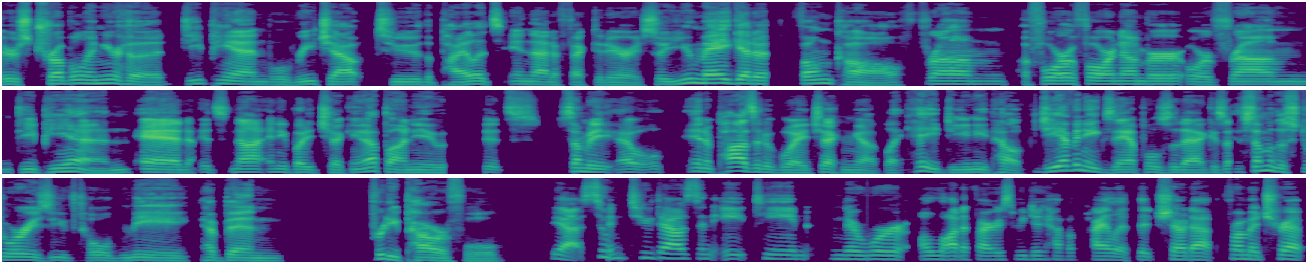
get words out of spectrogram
there's trouble in your hood, DPN will reach out to the pilots in that affected area. So you may get a phone call from a 404 number or from DPN, and it's not anybody checking up on you. It's somebody uh, in a positive way checking up, like, hey, do you need help? Do you have any examples of that? Because some of the stories you've told me have been pretty powerful. Yeah. So in 2018, there were a lot of fires. We did have a pilot that showed up from a trip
